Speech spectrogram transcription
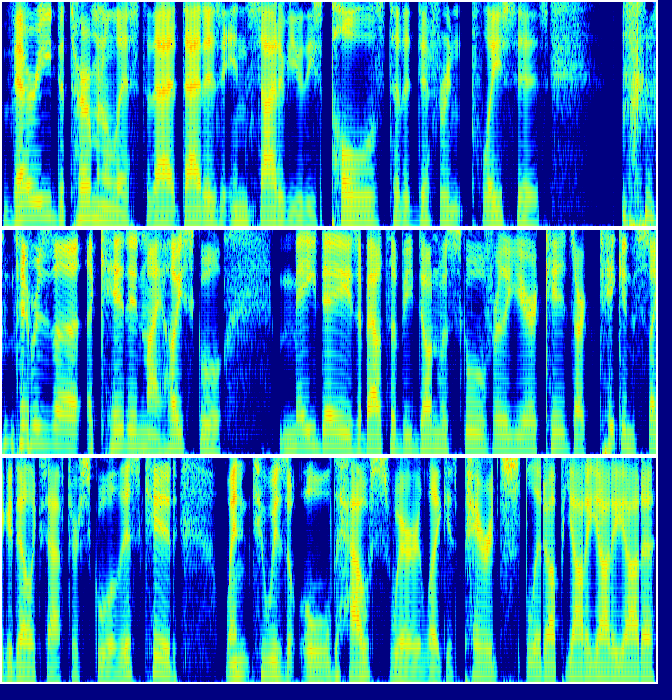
Very determinalist that that is inside of you, these pulls to the different places. there was a, a kid in my high school. May days about to be done with school for the year. Kids are taking psychedelics after school. This kid went to his old house where like his parents split up, yada yada yada.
